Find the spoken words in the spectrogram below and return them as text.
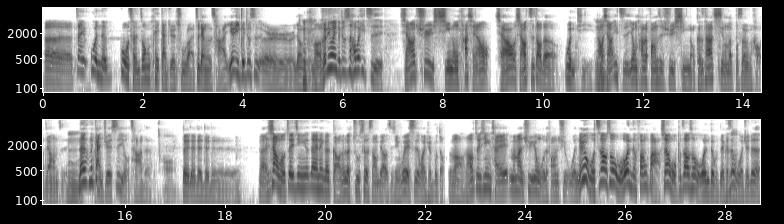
呃，在问的过程中可以感觉出来这两个差异，因为一个就是呃这样子嘛，可另外一个就是他会一直想要去形容他想要想要想要知道的问题，然后想要一直用他的方式去形容，可是他形容的不是很好，这样子，嗯那那感觉是有差的。哦，对对对对对对对对。呃，像我最近在那个搞那个注册商标的事情，我也是完全不懂，对吗？然后最近才慢慢去用我的方式去问，因为我知道说我问的方法，虽然我不知道说我问对不对，可是嗯我觉得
